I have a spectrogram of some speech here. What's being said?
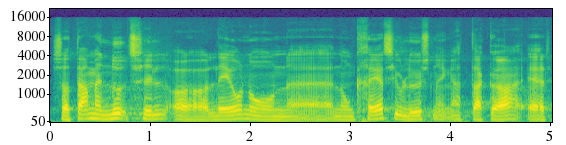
Så der er man nødt til at lave nogle, uh, nogle kreative løsninger, der gør, at,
